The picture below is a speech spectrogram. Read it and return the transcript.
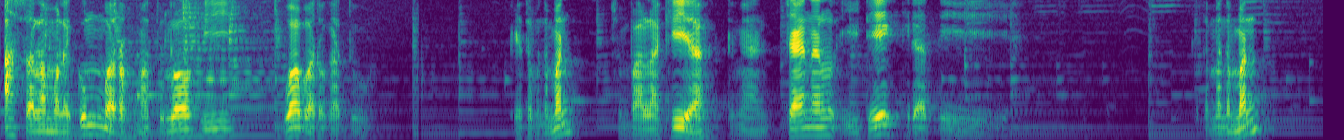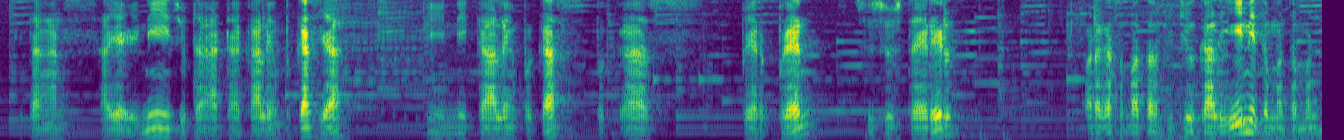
Assalamualaikum warahmatullahi wabarakatuh. Oke teman-teman jumpa lagi ya dengan channel ide kreatif. Teman-teman di tangan saya ini sudah ada kaleng bekas ya. Ini kaleng bekas bekas bear brand susu steril. Pada kesempatan video kali ini teman-teman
